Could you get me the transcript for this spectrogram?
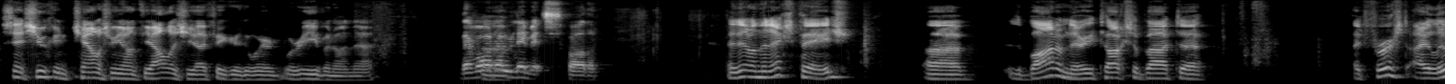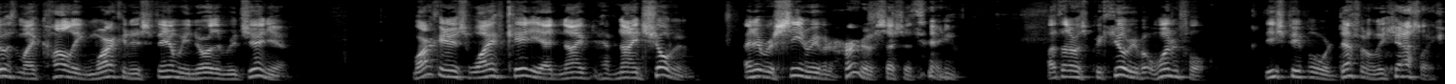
since you can challenge me on theology, I figure that we're, we're even on that. There are uh, no limits, Father. And then on the next page, uh, the bottom there, he talks about uh, at first I lived with my colleague Mark and his family in Northern Virginia. Mark and his wife Katie had nine, have nine children. I never seen or even heard of such a thing. I thought it was peculiar but wonderful. These people were definitely Catholic.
